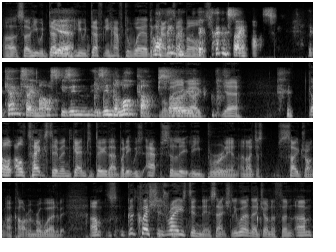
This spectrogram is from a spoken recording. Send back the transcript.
Uh, so he would definitely Yeah. he would definitely have to wear the Well, I think Kante the, the. Kante mask. The Kante mask is in is in the lockup. Well, so there you go. Yeah. I'll, I'll text him and get him to do that, but it was absolutely brilliant, and I just so drunk I can't remember a word of it. Um, good questions raised in this, actually, weren't there, Jonathan? Um,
